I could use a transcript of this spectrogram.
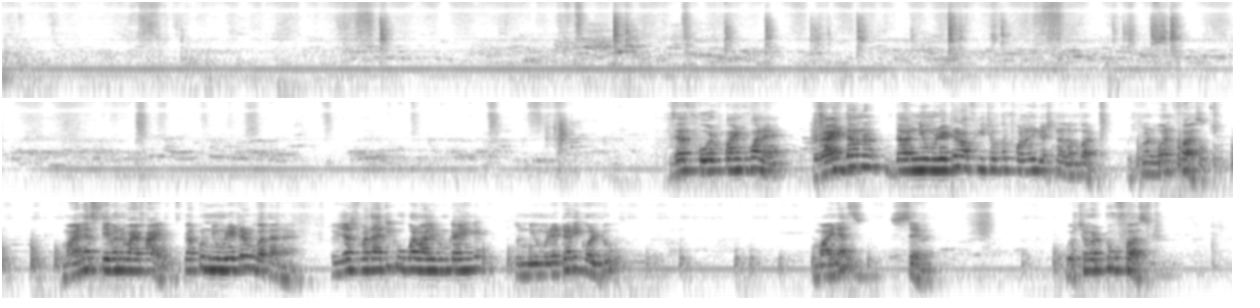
फोर पॉइंट वन है right down the numerator of each of the following rational number one first minus seven by five इसमें आपको न्यूमरेटर को बताना है। तो जस्ट बताया थी कि ऊपर वाले रूम कहेंगे तो numerator equal to minus seven question number two first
